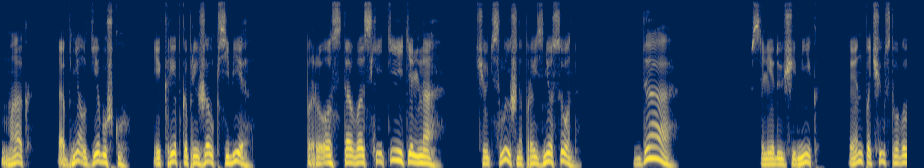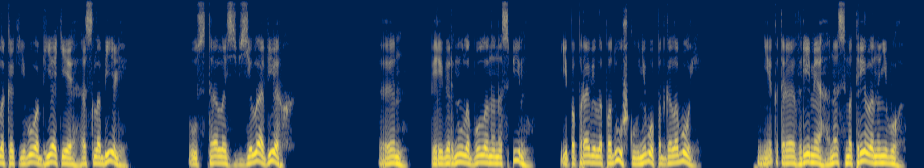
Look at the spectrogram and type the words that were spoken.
Мак обнял девушку и крепко прижал к себе. «Просто восхитительно!» — чуть слышно произнес он. «Да!» В следующий миг Энн почувствовала, как его объятия ослабели. Усталость взяла верх. Энн перевернула Болана на спину и поправила подушку у него под головой. Некоторое время она смотрела на него,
